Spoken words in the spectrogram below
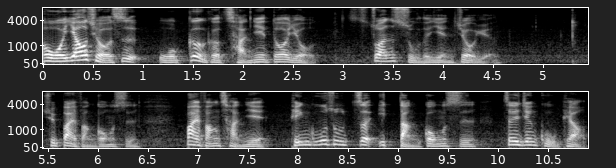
哦，我要求的是，我各个产业都要有专属的研究员去拜访公司。拜访产业，评估出这一档公司这一间股票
